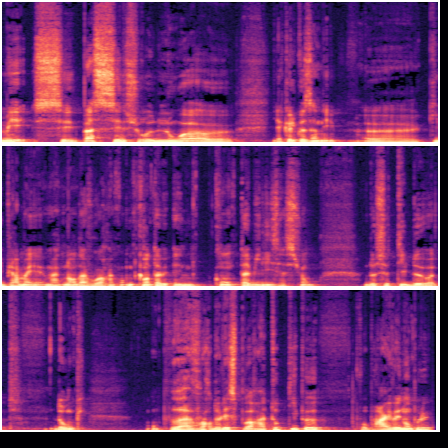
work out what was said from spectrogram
Mais c'est passé sur une loi il y a quelques années qui permet maintenant d'avoir une comptabilisation de ce type de vote. Donc, on peut avoir de l'espoir un tout petit peu, faut pas rêver non plus,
